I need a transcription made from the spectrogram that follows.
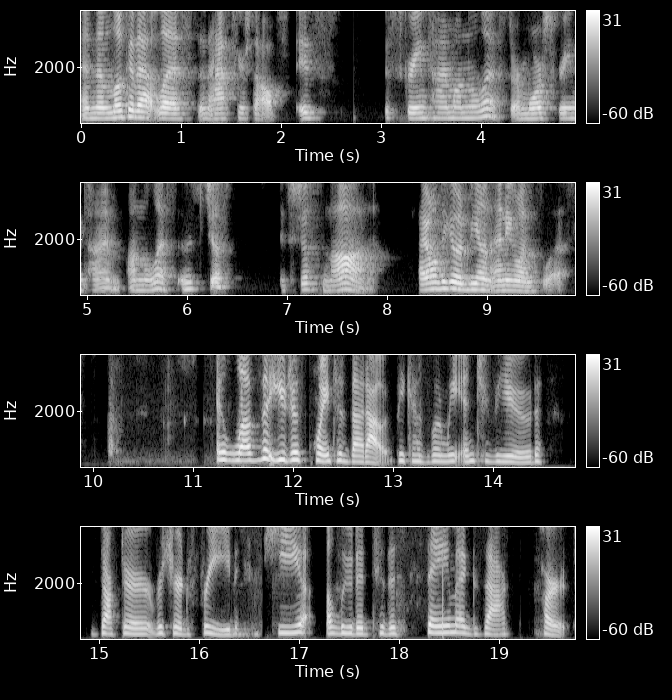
And then look at that list and ask yourself, is, is screen time on the list or more screen time on the list? And it's just, it's just not. I don't think it would be on anyone's list. I love that you just pointed that out because when we interviewed Dr. Richard Freed, he alluded to the same exact part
